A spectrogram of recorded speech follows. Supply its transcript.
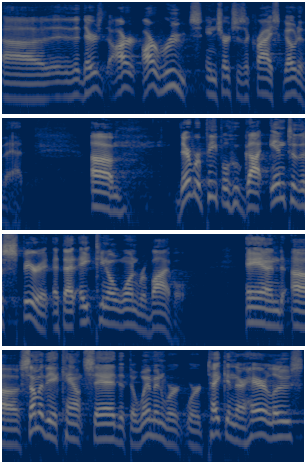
Uh, there's, our, our roots in Churches of Christ go to that. Um, there were people who got into the Spirit at that 1801 revival. And uh, some of the accounts said that the women were, were taking their hair loose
